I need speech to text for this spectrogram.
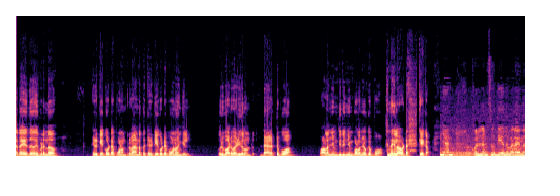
അതായത് ഇവിടുന്ന് കിഴക്കേക്കോട്ടെ പോകണം ട്രിവാൻഡ്രത്ത് കിഴക്കേക്കോട്ടെ പോകണമെങ്കിൽ ഒരുപാട് വഴികളുണ്ട്. ഡയറക്റ്റ് പോവാം വളഞ്ഞും തിരിഞ്ഞും പൊളഞ്ഞും ഒക്കെ പോവാം. എന്തെങ്കിലും ആവട്ടെ കേൾക്കാം. ഞാൻ കൊല്ലം സുധി എന്ന് പറയുന്ന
